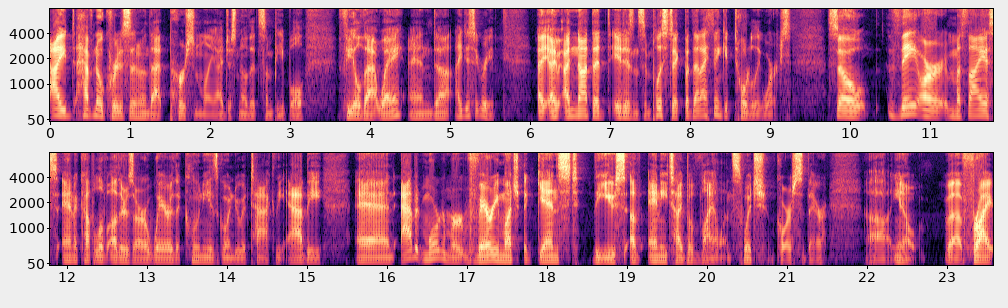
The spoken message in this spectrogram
I I have no criticism of that personally. I just know that some people feel that way, and uh, I disagree. I, I, not that it isn't simplistic, but that I think it totally works. So they are Matthias and a couple of others are aware that Cluny is going to attack the abbey, and Abbot Mortimer very much against the use of any type of violence, which of course they're, uh, you know, uh, fry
